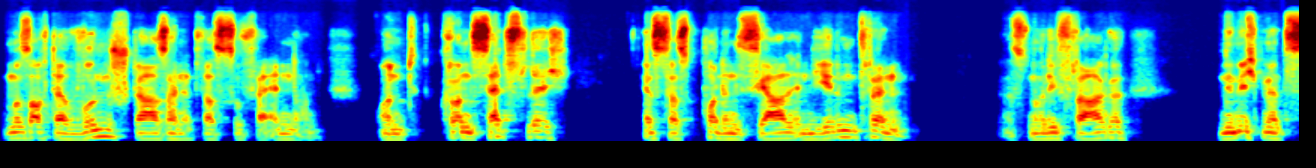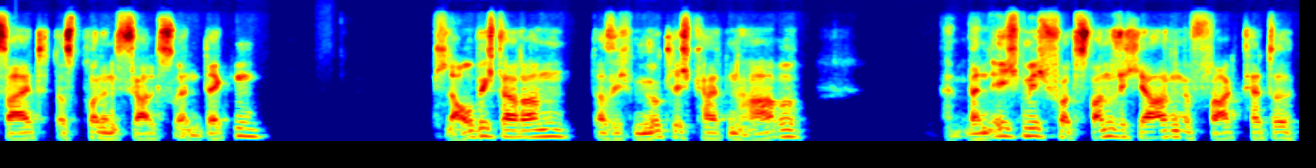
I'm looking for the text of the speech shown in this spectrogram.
muss auch der Wunsch da sein, etwas zu verändern. Und grundsätzlich ist das Potenzial in jedem drin. Es ist nur die Frage, nehme ich mir Zeit, das Potenzial zu entdecken? Glaube ich daran, dass ich Möglichkeiten habe? Wenn ich mich vor 20 Jahren gefragt hätte,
